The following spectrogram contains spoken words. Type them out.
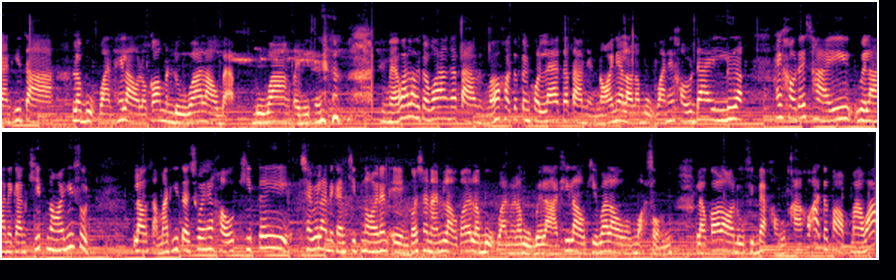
การที่จะระบุวันให้เรา แล้วก็มันดูว่าเราแบบดูว่างไปนิดนึง ถึงแม้ว่าเราจะว่างก็ตามหรือว่าเขาจะเป็นคนแรกก็ตามอย่างน้อยเนี่ยเราระบุวันให้เขาได้เลือก ให้เขาได้ใช้เวลาในการคิดน้อยที่สุด เราสามารถที่จะช่วยให้เขาคิดได้ใช้เวลาในการคิดน้อยนั่นเองเพราะฉะนั้นเราก็ระบุวันระบุเวลาที่เราคิดว่าเราเหมาะสม แล้วก็รอดู feedback ของลูกค้าเขาอาจจะตอบมาว่า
